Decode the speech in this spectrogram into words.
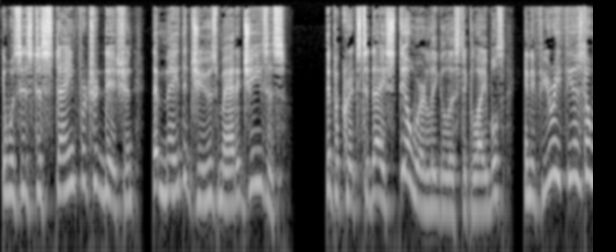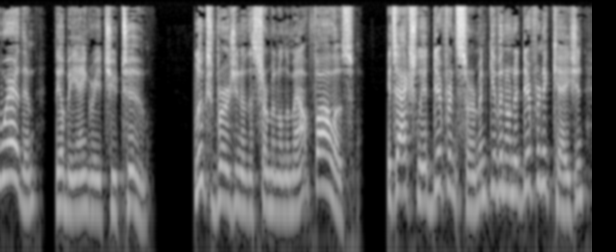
it was his disdain for tradition that made the Jews mad at Jesus. Hypocrites today still wear legalistic labels, and if you refuse to wear them, they'll be angry at you too. Luke's version of the Sermon on the Mount follows. It's actually a different sermon given on a different occasion.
